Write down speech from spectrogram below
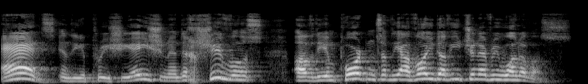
adds in the appreciation and the chshivos of the importance of the avoid of each and every one of us.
